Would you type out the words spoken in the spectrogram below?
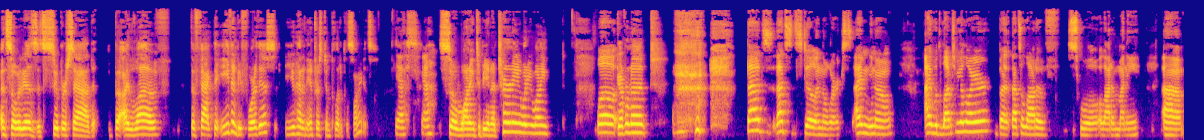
and so it is, it's super sad. But I love the fact that even before this, you had an interest in political science. Yes. Yeah. So wanting to be an attorney, what are you wanting? Well, Government? that's that's still in the works. I'm, you know, I would love to be a lawyer, but that's a lot of school, a lot of money. Um,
